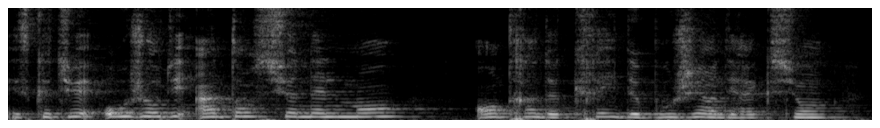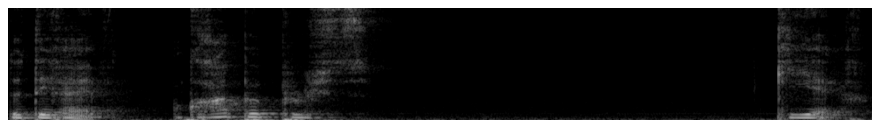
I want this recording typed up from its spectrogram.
Est-ce que tu es aujourd'hui intentionnellement en train de créer, de bouger en direction de tes rêves? Encore un peu plus qu'hier.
